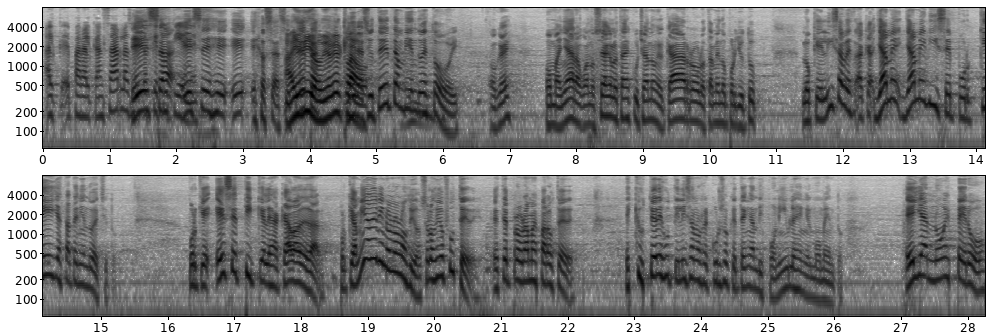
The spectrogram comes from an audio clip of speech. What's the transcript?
al- para alcanzar las metas que tú tienes. ese, es, eh, eh, o sea, si Ahí ustedes dio, están- dio en el clavo. Mira, si ustedes están viendo esto hoy, ¿ok? O mañana, o cuando sea que lo están escuchando en el carro, lo están viendo por YouTube, lo que Elizabeth acá, ya me, ya me dice por qué ella está teniendo éxito. Porque ese tip que les acaba de dar, porque a mí Adeli no nos los dio, se los dio fue a ustedes. Este programa es para ustedes. Es que ustedes utilizan los recursos que tengan disponibles en el momento. Ella no esperó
